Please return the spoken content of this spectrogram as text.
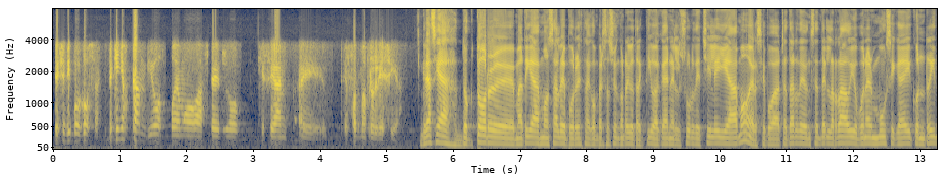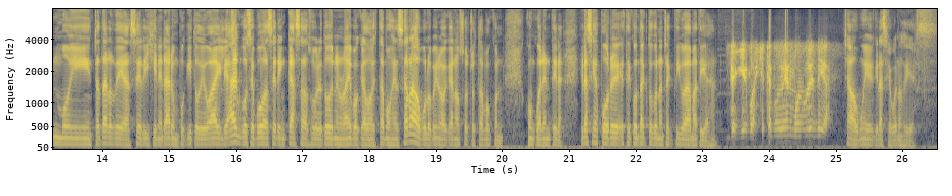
ese tipo de cosas. Pequeños cambios podemos hacerlo que sean eh, de forma progresiva. Gracias, doctor eh, Matías Monsalve, por esta conversación con Radio Atractivo acá en el sur de Chile y a moverse, pues, a tratar de encender la radio, poner música ahí con ritmo y tratar de hacer y generar un poquito de baile. Algo se puede hacer en casa, sobre todo en una época donde estamos encerrados, por lo menos acá nosotros estamos con, con cuarentena. Gracias por eh, este contacto con Atractiva, Matías. De que, pues, que esté muy bien, muy buen día. Chao, muy bien, gracias, buenos días.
